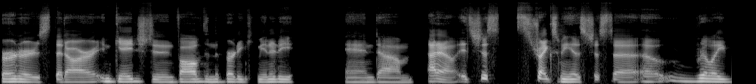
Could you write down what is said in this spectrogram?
birders that are engaged and involved in the birding community. And um, I don't know, it just strikes me as just a, a really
